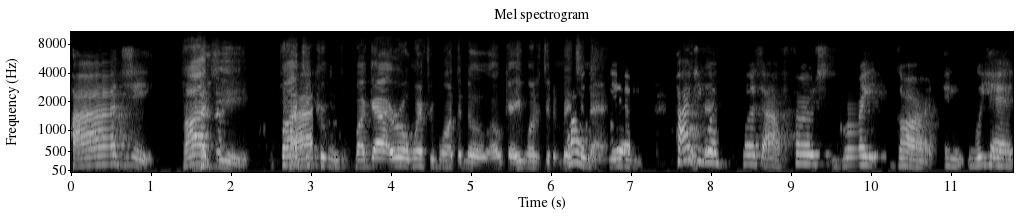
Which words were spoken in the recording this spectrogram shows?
Pudgy. Pudgy. Pudgy. My guy Earl Winfrey wanted to know. Okay, he wanted you to mention oh, that. Yeah. Pudgy okay. was, was our first great guard. And we had,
